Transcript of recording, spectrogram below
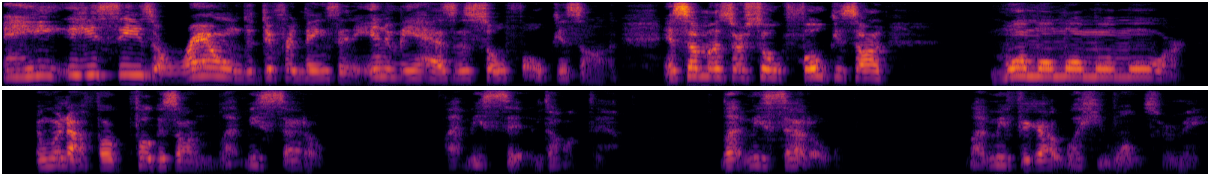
And he, he sees around the different things that the enemy has us so focused on. And some of us are so focused on more, more, more, more, more. And we're not fo- focused on, let me settle. Let me sit and talk to him. Let me settle. Let me figure out what he wants from me.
